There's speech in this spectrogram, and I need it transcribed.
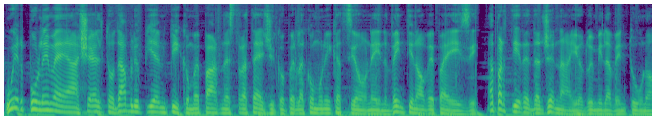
Whirlpool EMEA ha scelto WPMP come partner strategico per la comunicazione in 29 paesi a partire da gennaio 2021.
